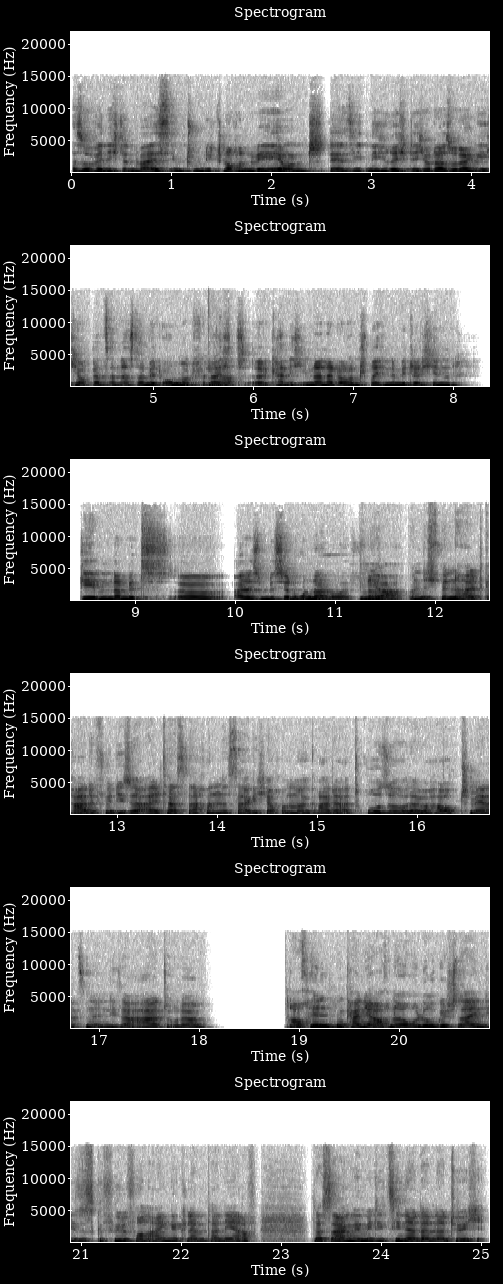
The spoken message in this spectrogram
also wenn ich dann weiß, ihm tun die Knochen weh und der sieht nicht richtig oder so, dann gehe ich auch ganz anders damit um. Und vielleicht ja. äh, kann ich ihm dann halt auch entsprechende Mittelchen geben, damit äh, alles ein bisschen runterläuft. Ne? Ja, und ich finde halt gerade für diese Alterssachen, das sage ich auch immer, gerade Arthrose oder überhaupt Schmerzen in dieser Art oder auch hinten kann ja auch neurologisch sein, dieses Gefühl von eingeklemmter Nerv. Das sagen wir Mediziner dann natürlich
